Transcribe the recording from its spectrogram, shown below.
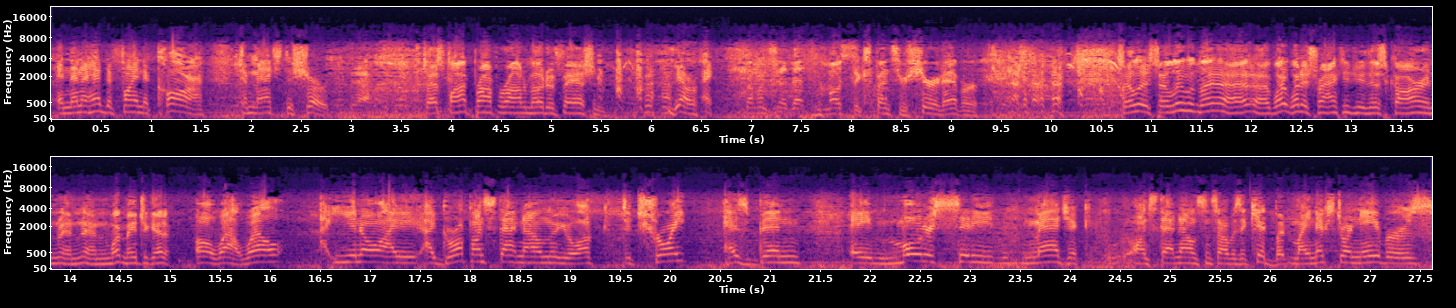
and then I had to find a car to match the shirt. Yeah. So that's proper automotive fashion. yeah, right. Someone said that's the most expensive shirt ever. So Lou, so Lou, uh, uh, what what attracted you to this car, and, and and what made you get it? Oh wow. Well, you know, I I grew up on Staten Island, New York. Detroit has been a motor city magic on Staten Island since I was a kid. But my next door neighbors,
